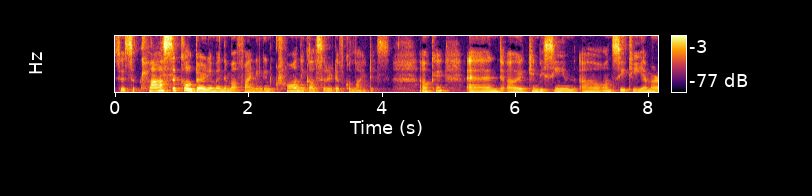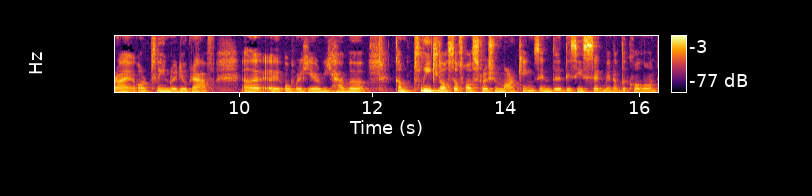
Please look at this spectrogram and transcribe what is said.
So it's a classical barium enema finding in chronic ulcerative colitis. Okay, and uh, it can be seen uh, on CT, MRI, or plain radiograph. Uh, uh, over here, we have a complete loss of haustration markings in the disease segment of the colon.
